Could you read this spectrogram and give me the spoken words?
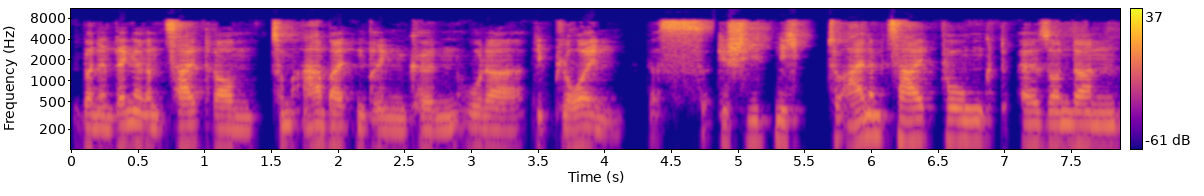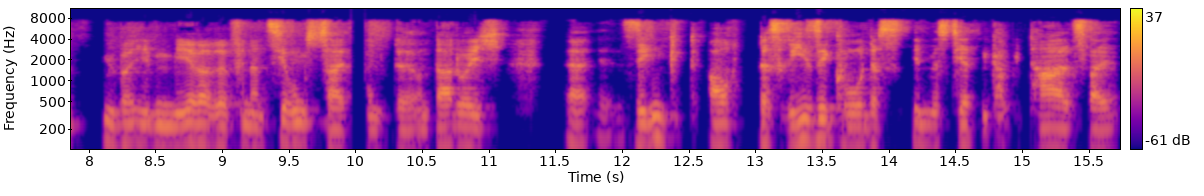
über einen längeren Zeitraum zum Arbeiten bringen können oder deployen. Das geschieht nicht zu einem Zeitpunkt, äh, sondern über eben mehrere Finanzierungszeitpunkte und dadurch äh, sinkt auch das Risiko des investierten Kapitals, weil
